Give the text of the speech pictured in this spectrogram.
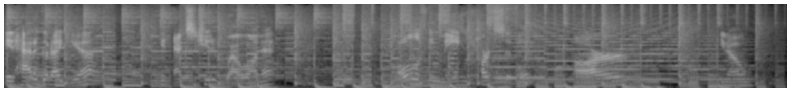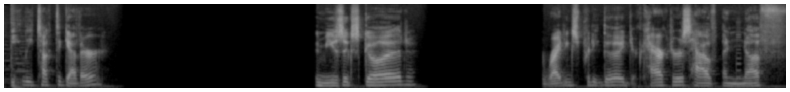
it had a good idea. It executed well on it. All of the main parts of it are, you know, neatly tucked together. The music's good. The writing's pretty good. Your characters have enough.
